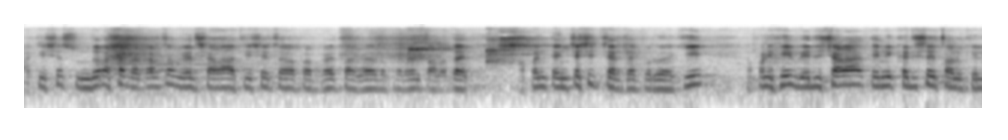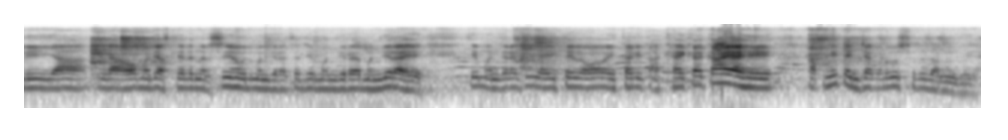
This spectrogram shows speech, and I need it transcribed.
अतिशय सुंदर अशा प्रकारचा वेधशाळा अतिशय प्रकारे चांगल्या प्रकारे चालत आहेत. आपण त्यांच्याशीच चर्चा करूया की आपण हे वेधशाळा त्यांनी कधीच चालू केली? या गावामध्ये असलेलं नरसिंह मंदिराचं जे मंदिर मंदिर आहे ते मंदिराची या इथे बाबा इथं आख्यायिका काय आहे? आपण हे त्यांच्याकडून सुद्धा जाणून घेऊया.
